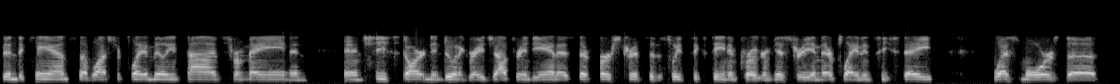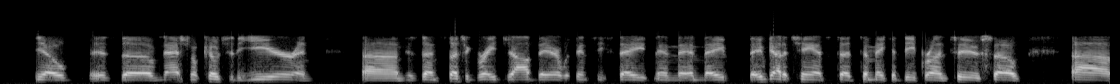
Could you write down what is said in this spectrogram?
been to camps. I've watched her play a million times from Maine, and and she's starting and doing a great job for Indiana. It's their first trip to the Sweet 16 in program history, and they're playing NC State. Wes Moore's the you know is the national coach of the year, and um, has done such a great job there with NC State, and then they've they've got a chance to to make a deep run too. So, uh,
